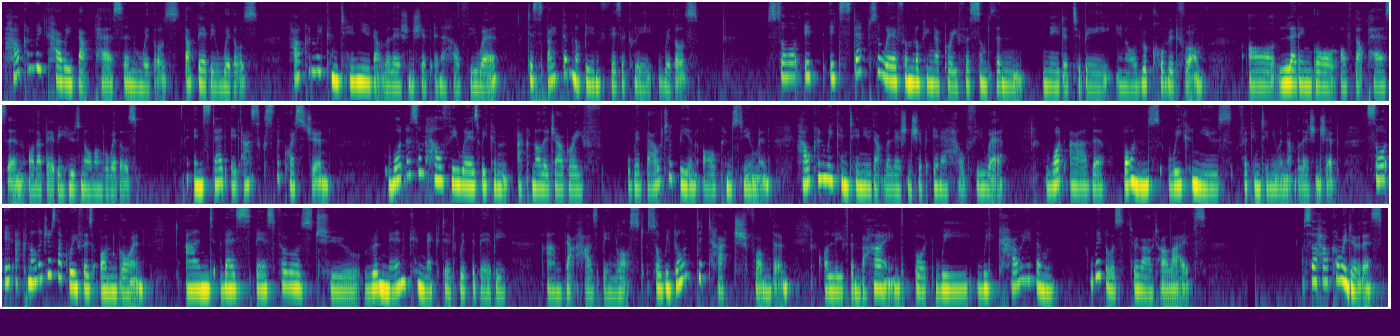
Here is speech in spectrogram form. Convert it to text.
how can we carry that person with us, that baby with us? How can we continue that relationship in a healthy way despite them not being physically with us. So it, it steps away from looking at grief as something needed to be, you know, recovered from or letting go of that person or that baby who's no longer with us. Instead, it asks the question what are some healthy ways we can acknowledge our grief without it being all consuming? How can we continue that relationship in a healthy way? What are the bonds we can use for continuing that relationship? So it acknowledges that grief is ongoing and there's space for us to remain connected with the baby um, that has been lost. So we don't detach from them or leave them behind, but we we carry them with us throughout our lives. So how can we do this?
